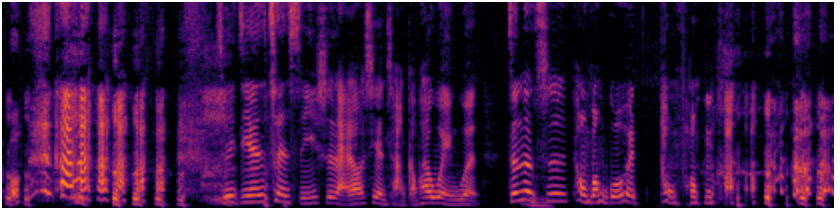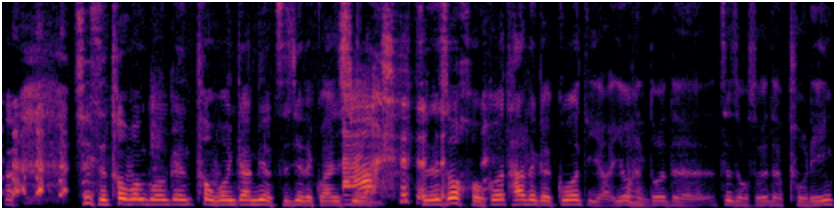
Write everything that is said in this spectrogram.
锅。所以今天趁石医师来到现场，赶快问一问。真的吃痛风锅会痛风吗？其实痛风锅跟痛风应该没有直接的关系啦，只能说火锅它那个锅底啊有很多的这种所谓的普林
